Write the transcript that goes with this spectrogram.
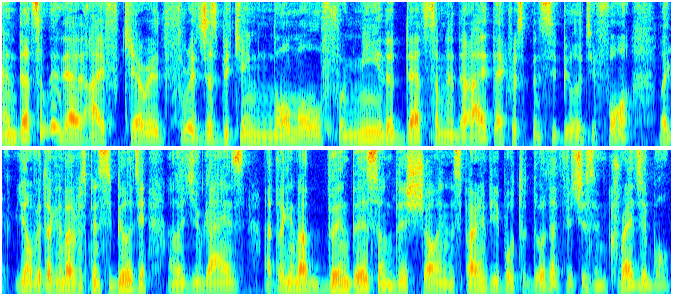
and that's something that I've carried through. It just became normal for me that that's something that I take responsibility for. Like you know, we're talking about responsibility. I know you guys are talking about doing this on this show and inspiring people to do that, which is incredible.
